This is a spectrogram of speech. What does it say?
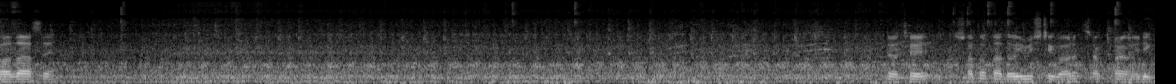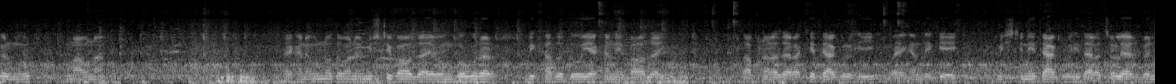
গজা আছে। এটা সততা দই মিষ্টি ঘর চকপাড়া মেডিকেল মোড়, মাওনা। এখানে উন্নত মানের মিষ্টি পাওয়া যায় এবং বগুড়ার বিখ্যাত দই এখানে পাওয়া যায়। তো আপনারা যারা খেতে আগ্রহী বা এখান থেকে মিষ্টি নিতে আগ্রহী, তারা চলে আসবেন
